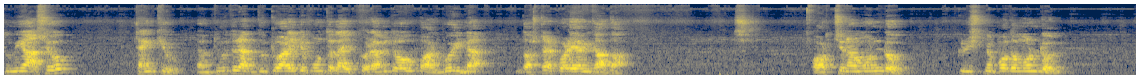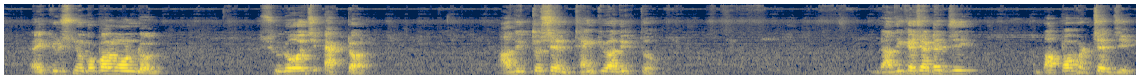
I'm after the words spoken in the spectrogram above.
তুমি আসো থ্যাংক ইউ এবং তুমি তো রাত দুটো আড়াইটে পর্যন্ত লাইভ করে আমি তো বাবু পারবোই না দশটার পরে আমি কাদা। অর্চনা মণ্ডল, কৃষ্ণপদ মণ্ডল, এই Krishnagopal Mondal, Suraj actor Aditya Sen thank you Aditya. Radhika Chatterjee, Bappa Bhattacharya,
